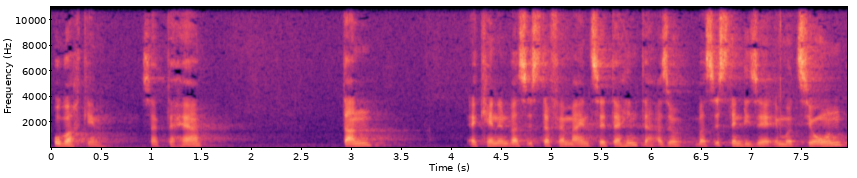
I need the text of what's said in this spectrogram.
Obacht geben, sagt der Herr. Dann erkennen, was ist da für Mindset dahinter? Also was ist denn diese Emotion?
